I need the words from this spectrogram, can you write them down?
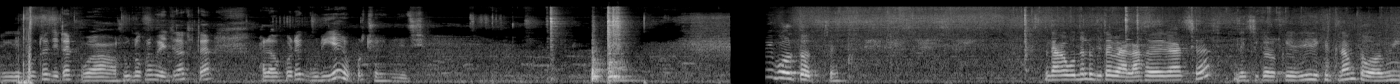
জিরেগুলোটা যেটা শুকনো করে ভেজেছিলাম সেটা ভালো করে গুঁড়িয়ে ওপর ছড়িয়ে দিয়েছি। বলতে হচ্ছে? দেখো বন্ধু লুচিটা বেলা হয়ে গেছে। লিচি কেজি রেখেছিলাম তো আমি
